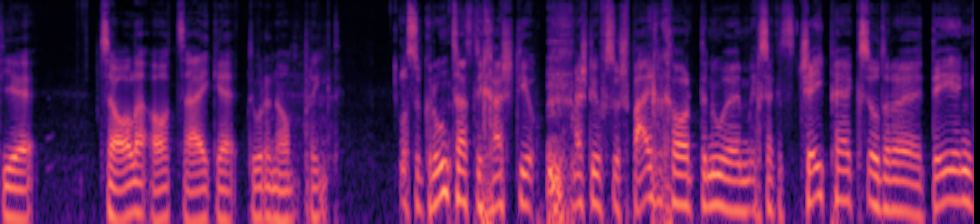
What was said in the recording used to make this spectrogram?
die Zahlenanzeigen durcheinander bringt. Also grundsätzlich hast du, hast du auf so Speicherkarten nur, ähm, ich sage jetzt JPEGs oder äh, DNG,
